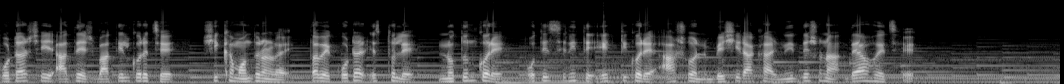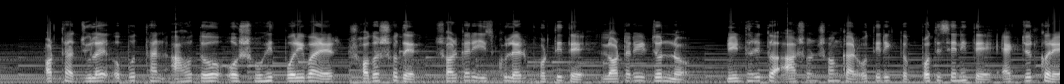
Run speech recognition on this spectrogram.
কোটার সেই আদেশ বাতিল করেছে শিক্ষা মন্ত্রণালয়। তবে কোটার স্থলে নতুন করে প্রতি শ্রেণীতে একটি করে আসন বেশি রাখার নির্দেশনা দেওয়া হয়েছে। অর্থাৎ জুলাই অভ্যুত্থান আহত ও শহীদ পরিবারের সদস্যদের সরকারি স্কুলের ভর্তিতে লটারির জন্য নির্ধারিত আসন সংখ্যার অতিরিক্ত প্রতি শ্রেণীতে একজন করে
